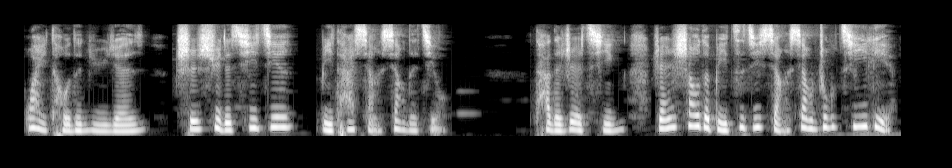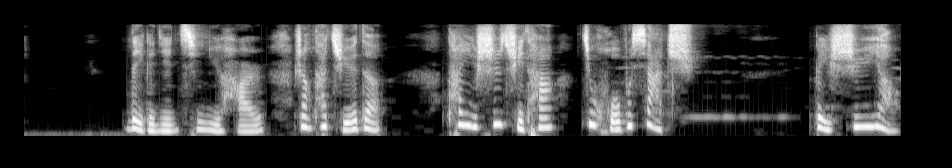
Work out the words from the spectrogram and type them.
外头的女人持续的期间比他想象的久，他的热情燃烧的比自己想象中激烈。那个年轻女孩让他觉得，他一失去她就活不下去。被需要，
